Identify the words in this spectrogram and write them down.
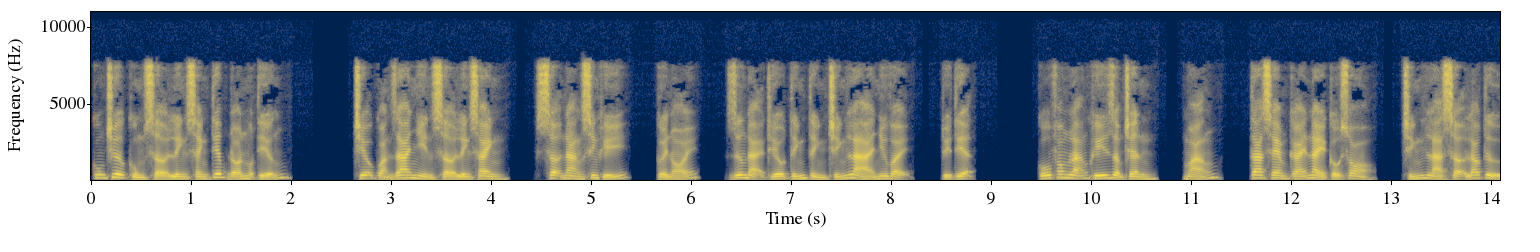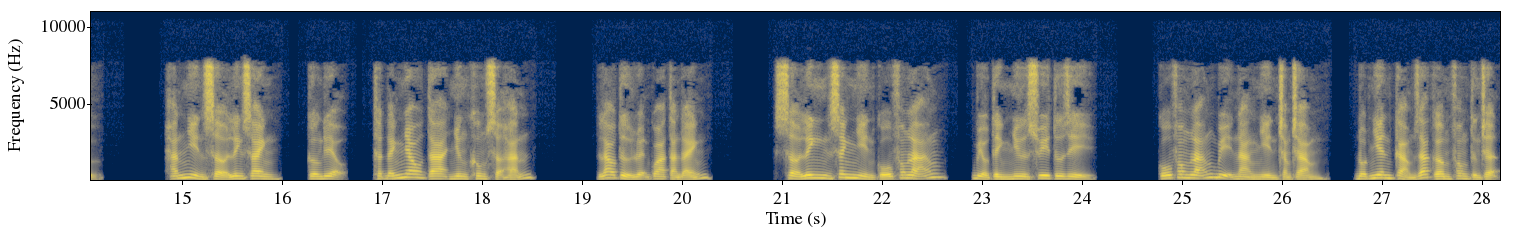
cũng chưa cùng sở linh xanh tiếp đón một tiếng. Triệu quản gia nhìn sở linh xanh, sợ nàng sinh khí, cười nói, Dương Đại Thiếu tính tình chính là như vậy, tùy tiện. Cố phong lãng khí dậm chân, máng, ta xem cái này cầu so, chính là sợ lao tử. Hắn nhìn sở linh xanh, cường điệu, thật đánh nhau ta nhưng không sợ hắn. Lao tử luyện qua tán đánh. Sở linh xanh nhìn cố phong lãng, biểu tình như suy tư gì. Cố phong lãng bị nàng nhìn chằm chằm, đột nhiên cảm giác gâm phong từng trận.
